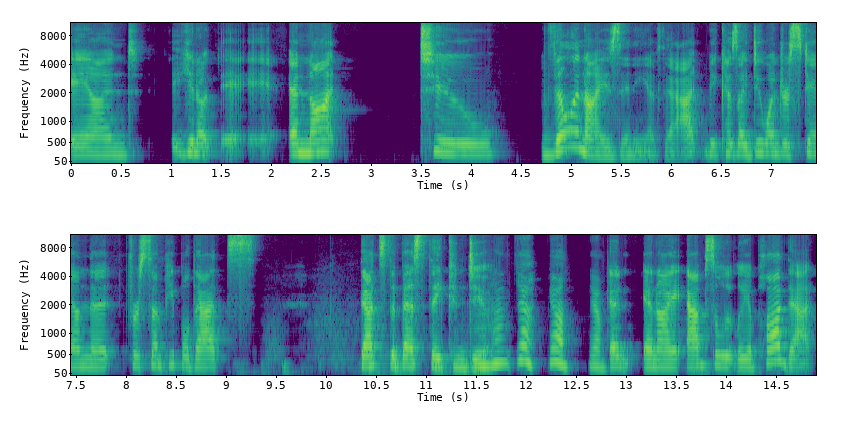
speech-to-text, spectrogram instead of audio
And you know, eh, and not to villainize any of that because I do understand that for some people that's that's the best they can do Mhm. Yeah, yeah, yeah. and and I absolutely applaud that.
